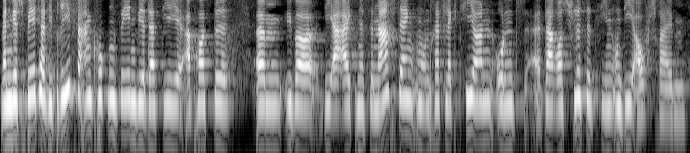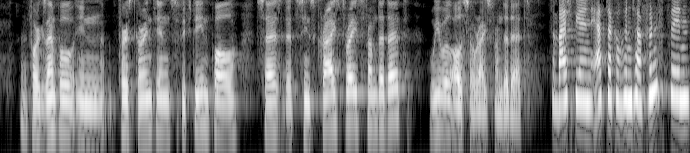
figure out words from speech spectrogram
Wenn wir später die Briefe angucken, sehen wir, dass die Apostel ähm, über die Ereignisse nachdenken und reflektieren und äh, daraus Schlüsse ziehen und die aufschreiben. Uh, For example, in 1 Corinthians 15, Paul says that since Christ raised from the dead, we will also rise from the dead. Zum Beispiel in 1. Korinther 15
